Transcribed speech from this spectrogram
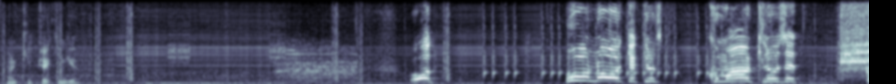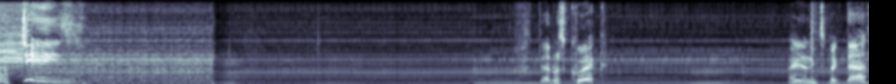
I'm gonna keep checking you. Oh! Oh no, I can't close. Come on, close it. Come on, jeez. That was quick. I didn't expect that.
